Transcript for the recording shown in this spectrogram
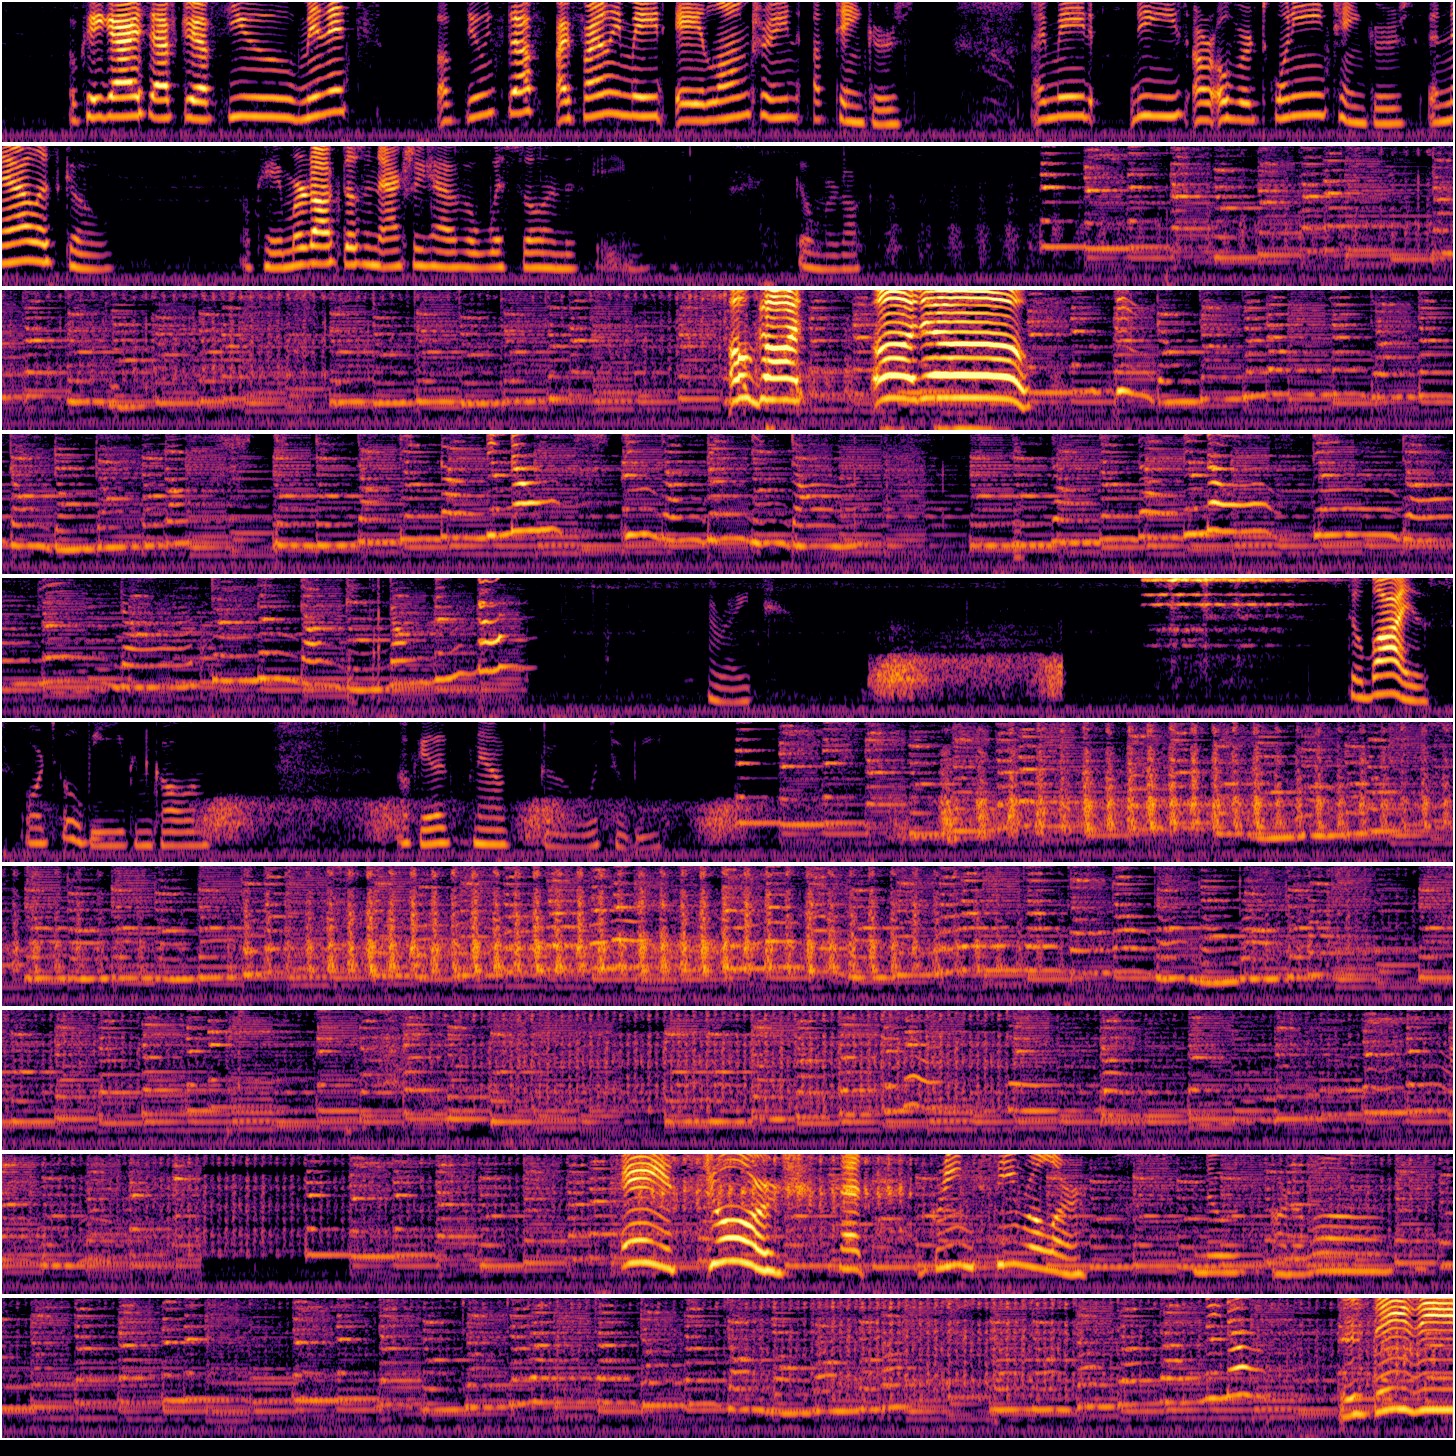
Okay guys, after a few minutes of doing stuff, I finally made a long train of tankers. I made these are over 20 tankers, and now let's go. Okay, Murdock doesn't actually have a whistle in this game. Go, Murdock. Oh god! Oh no! Tobias, or Toby, you can call him. Okay, let's now go with Toby. It's George, that green steamroller. And those are the long. There's Daisy.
